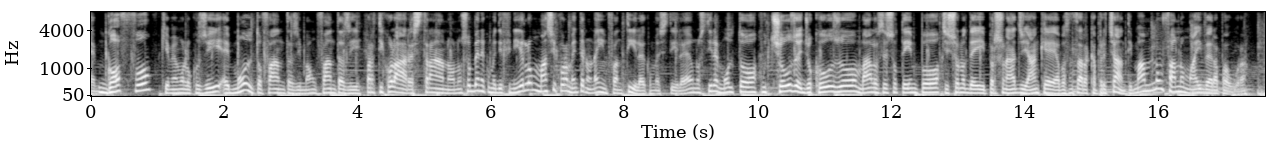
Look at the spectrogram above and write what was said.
è goffo chiamiamolo così è molto fantasy ma un fantasy particolare strano non so bene come definirlo ma sicuramente non è infantile come stile. È uno stile molto puccioso e giocoso ma allo stesso tempo ci sono dei personaggi anche abbastanza raccapriccianti ma non fanno mai vera paura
